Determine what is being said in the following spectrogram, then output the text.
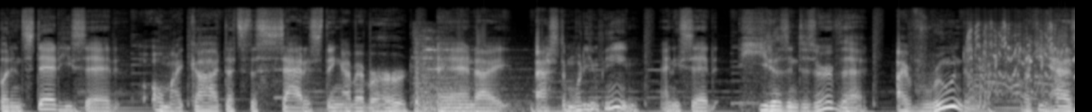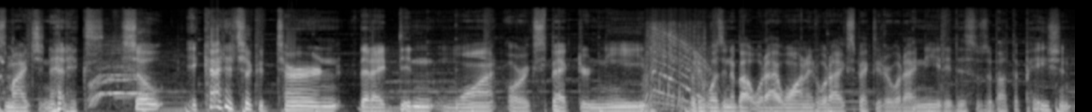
But instead, he said, Oh my God, that's the saddest thing I've ever heard. And I asked him, What do you mean? And he said, He doesn't deserve that. I've ruined him. Like he has my genetics. So it kind of took a turn that I didn't want or expect or need, but it wasn't about what I wanted, what I expected, or what I needed. This was about the patient.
